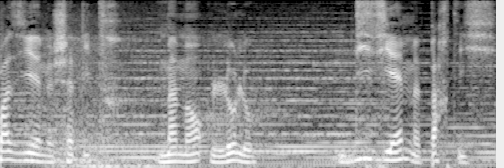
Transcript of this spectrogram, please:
Troisième chapitre, Maman Lolo. Dixième partie.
